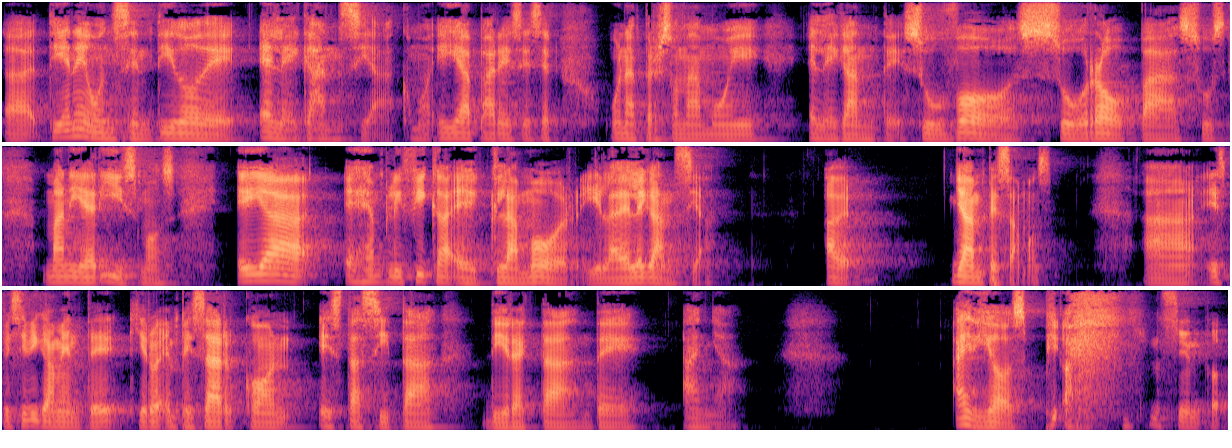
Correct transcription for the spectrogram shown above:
ah, tiene un sentido de elegancia, como ella parece ser una persona muy elegante, su voz, su ropa, sus manierismos. Ella ejemplifica el clamor y la elegancia. A ver, ya empezamos. Ah, específicamente quiero empezar con esta cita directa de Anya. Ay Dios, lo siento.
